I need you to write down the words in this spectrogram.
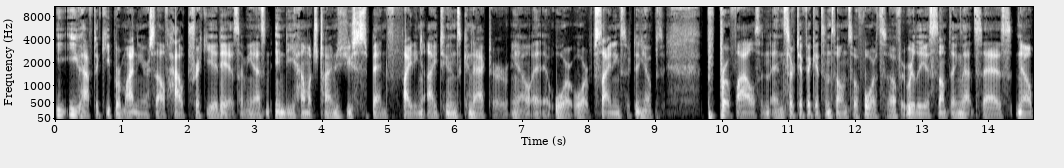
you have to keep reminding yourself how tricky it is. I mean, as an indie, how much time did you spend fighting iTunes Connect, or you know, eh, or or signing, certain you know profiles and, and certificates and so on and so forth. So if it really is something that says, no,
